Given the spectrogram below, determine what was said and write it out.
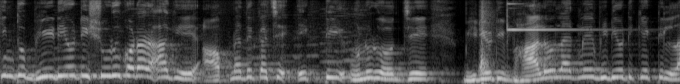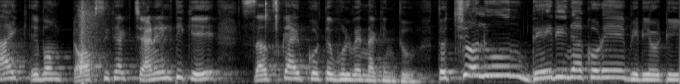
কিন্তু ভিডিওটি শুরু করার আগে আপনাদের কাছে একটি অনুরোধ যে ভিডিওটি ভালো লাগলে ভিডিওটিকে একটি লাইক এবং টপ সিফ্যাক্ট চ্যানেলটিকে সাবস্ক্রাইব করতে ভুলবেন না কিন্তু। তো চলুন দেরি না করে ভিডিওটি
